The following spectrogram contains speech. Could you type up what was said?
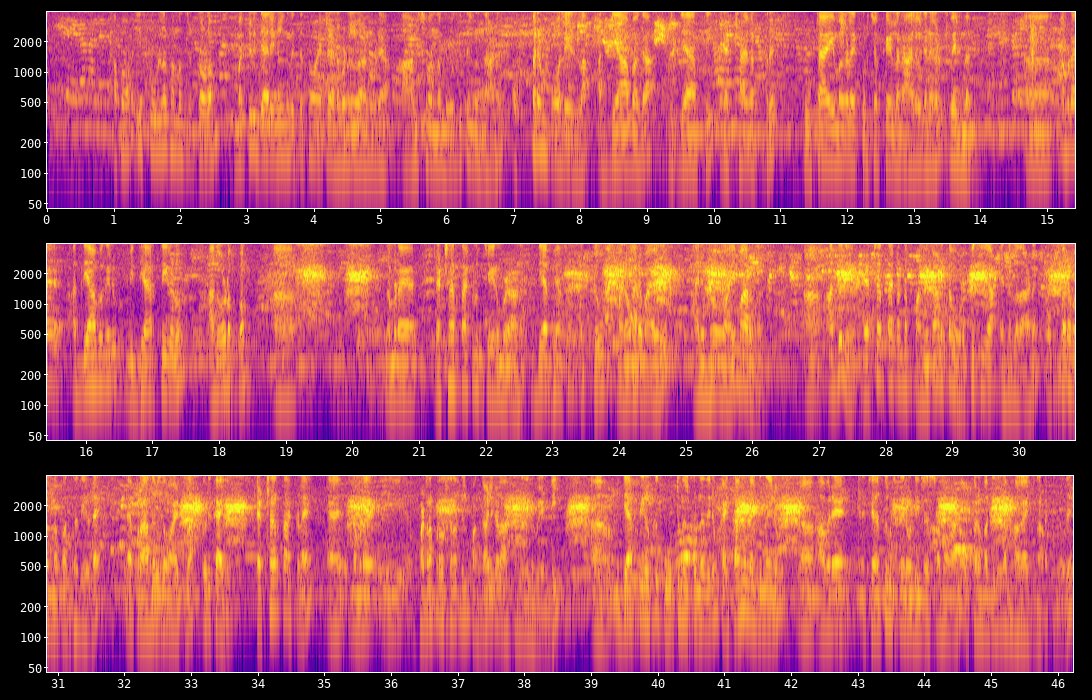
അപ്പോൾ ഈ സ്കൂളിനെ സംബന്ധിച്ചിടത്തോളം മറ്റു വിദ്യാലയങ്ങളിൽ നിന്ന് വ്യത്യസ്തമായിട്ടുള്ള ഇടപെടലുകളാണ് ഇവിടെ ആവശ്യമെന്ന ബോധ്യത്തിൽ നിന്നാണ് ഒപ്പരം പോലെയുള്ള അധ്യാപക വിദ്യാർത്ഥി രക്ഷാകർത്തൃ കൂട്ടായ്മകളെക്കുറിച്ചൊക്കെയുള്ള ആലോചനകൾ വരുന്നത്. നമ്മുടെ അധ്യാപകരും വിദ്യാർത്ഥികളും അതോടൊപ്പം നമ്മുടെ രക്ഷകർത്താക്കളും ചേരുമ്പോഴാണ് വിദ്യാഭ്യാസം ഏറ്റവും മനോഹരമായൊരു അനുഭവമായി മാറുന്നത് അതിന് രക്ഷകർത്താക്കളുടെ പങ്കാളിത്തം ഉറപ്പിക്കുക എന്നുള്ളതാണ് ഒപ്പരം എന്ന പദ്ധതിയുടെ പ്രാഥമികമായിട്ടുള്ള ഒരു കാര്യം. രക്ഷകർത്താക്കളെ നമ്മുടെ ഈ പഠന പ്രവർത്തനത്തിൽ പങ്കാളികളാക്കുന്നതിന് വേണ്ടി വിദ്യാർത്ഥികൾക്ക് കൂട്ടുനിൽക്കുന്നതിനും കൈത്താങ്ങ് നൽകുന്നതിനും അവരെ ചേർത്ത് പിടിക്കുന്നതിന് വേണ്ടിയിട്ടുള്ള ശ്രമമാണ് ഒപ്പരം പദ്ധതിയുടെ ഭാഗമായിട്ട് നടക്കുന്നത്.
